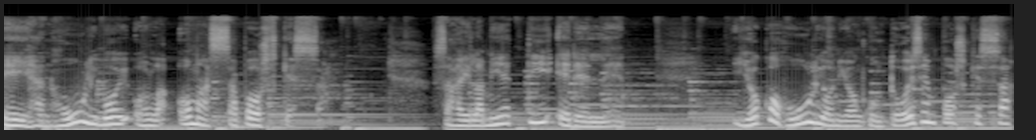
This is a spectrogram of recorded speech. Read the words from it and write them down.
Eihän huuli voi olla omassa poskessa. Saila miettii edelleen. Joko huuli on jonkun toisen poskessa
